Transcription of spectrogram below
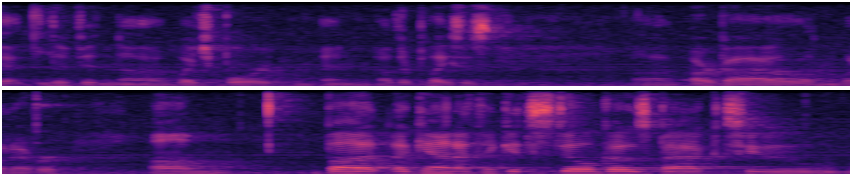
that live in uh, Wedgeport and other places, uh, Argyle and whatever. Um, but again, I think it still goes back to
